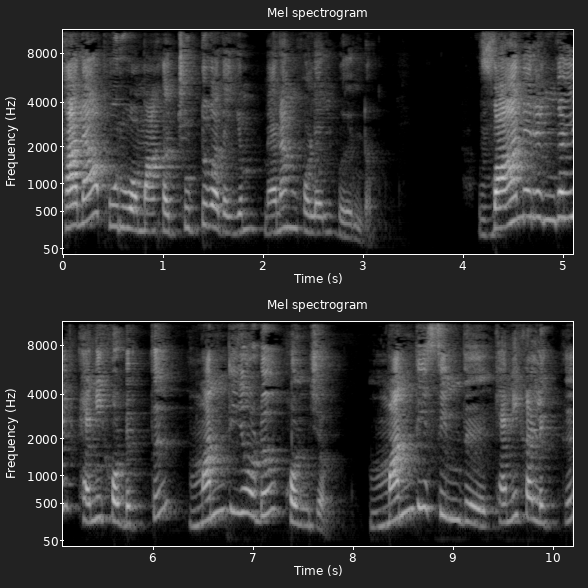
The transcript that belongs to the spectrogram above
கலாபூர்வமாக சுட்டுவதையும் மெனங்கொழல் வேண்டும். வானரங்கள் கனி கொடுத்து மந்தியோடு கொஞ்சும். மந்தி சிந்து கனிகளுக்கு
